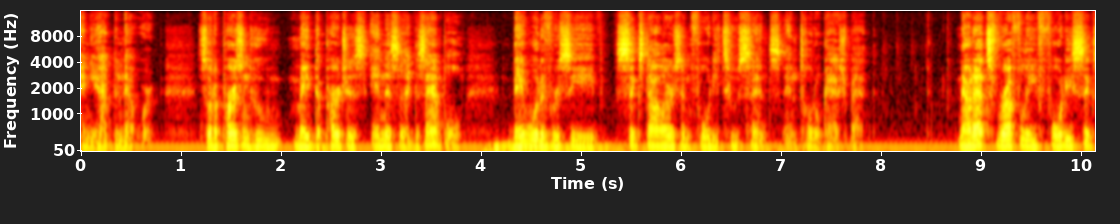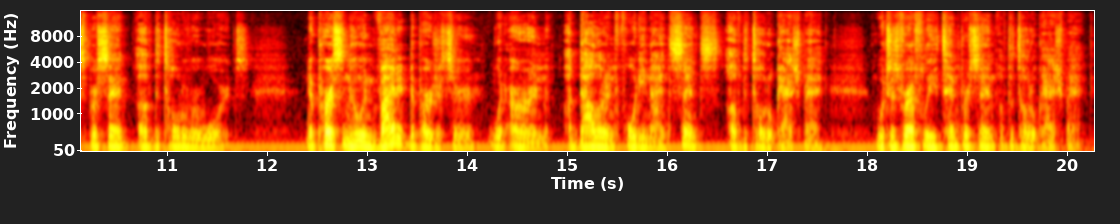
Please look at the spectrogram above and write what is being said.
and you have the network. So, the person who made the purchase in this example, they would have received $6.42 in total cash back. Now, that's roughly 46% of the total rewards. The person who invited the purchaser would earn $1.49 of the total cash back, which is roughly 10% of the total cash back.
